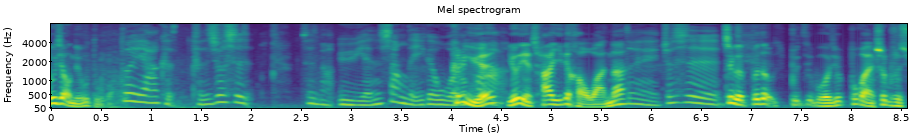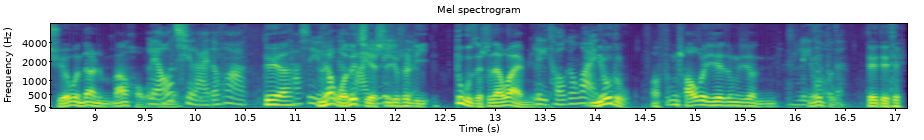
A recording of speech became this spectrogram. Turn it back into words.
都叫牛肚啊。对呀、啊，可可是就是。这什么语言上的一个文化？可是语言有点差异，一定好玩呢。对，就是这个不都不，我就不管是不是学问，但是蛮好玩。聊起来的话，对啊，它是有。你看我的解释就是里肚子是在外面，里头跟外头。牛肚啊，蜂巢味这些东西叫牛肚。对对对。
